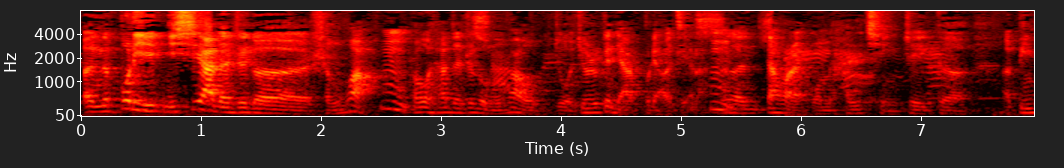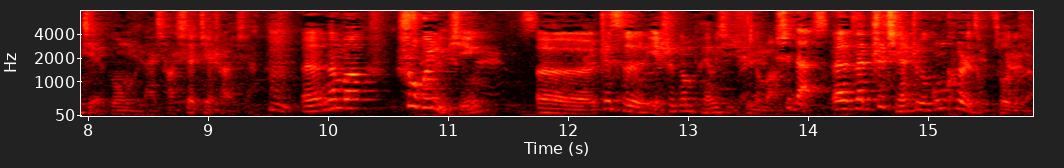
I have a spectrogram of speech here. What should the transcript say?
呃，那波利尼西亚的这个神话，嗯，包括它的这个文化，我我就是更加不了解了。那个待会儿我们还是请这个呃冰姐给我们来详细的介绍一下。嗯，呃，那么说回旅行，呃，这次也是跟朋友一起去的吗？是的。呃，那之前这个功课是怎么做的呢？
